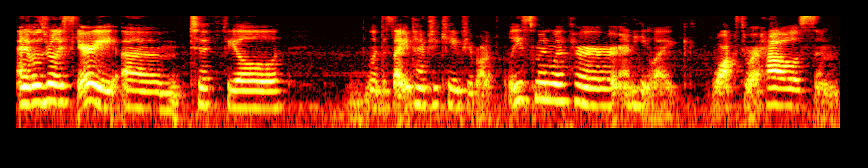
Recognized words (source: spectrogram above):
and it was really scary um, to feel when the second time she came, she brought a policeman with her, and he like walked through our house and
